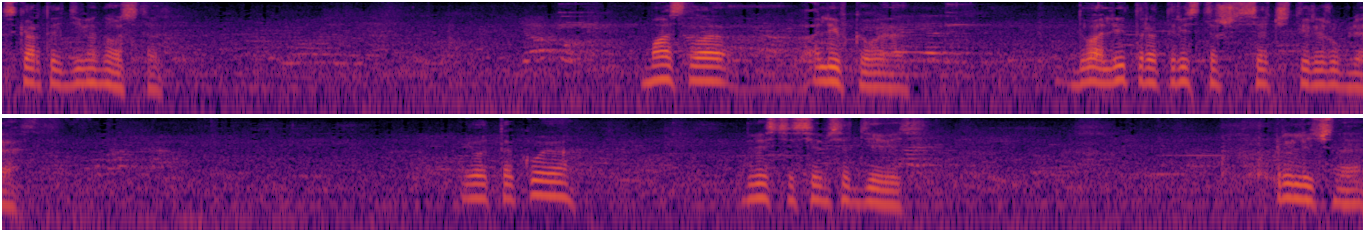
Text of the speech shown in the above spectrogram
С картой 90. Масло оливковое. 2 литра 364 рубля. И вот такое 279. Приличное.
